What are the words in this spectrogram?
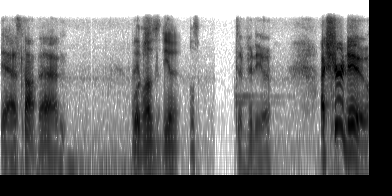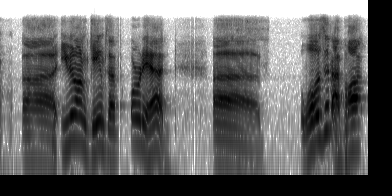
Yeah, it's not bad. He loves deals. The video. I sure do. Uh, even on games I've already had. Uh, what was it? I bought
